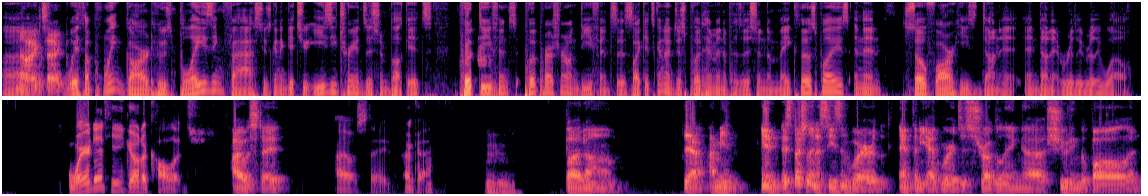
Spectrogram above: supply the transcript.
Uh, no, exactly. With a point guard who's blazing fast, who's going to get you easy transition buckets, put defense, put pressure on defenses. Like it's going to just put him in a position to make those plays. And then so far, he's done it and done it really, really well. Where did he go to college? Iowa State. Iowa State. Okay. Mm-hmm. But um, yeah, I mean, in especially in a season where Anthony Edwards is struggling uh, shooting the ball, and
